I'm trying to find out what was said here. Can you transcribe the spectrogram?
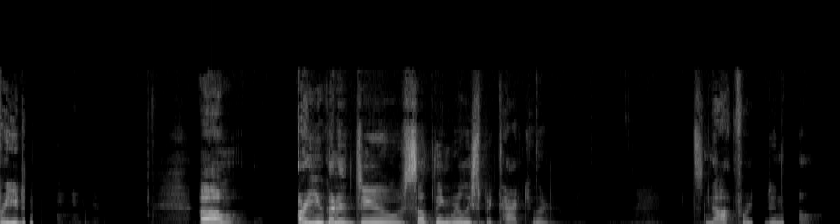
For you to um, are you going to do something really spectacular? It's not for you to know.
